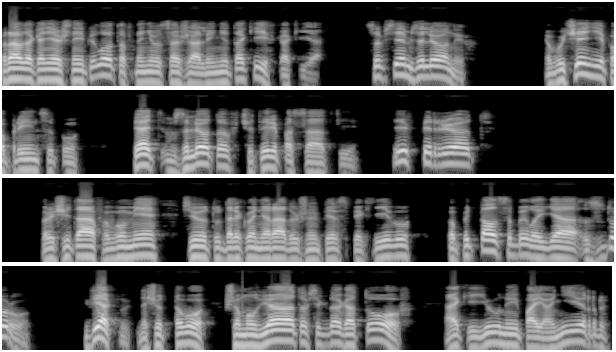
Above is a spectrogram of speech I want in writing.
Правда, конечно, и пилотов на него сажали не таких, как я, совсем зеленых. Обучение по принципу пять взлетов, четыре посадки. И вперед! Просчитав в уме всю эту далеко не радужную перспективу, попытался было я с дуру вякнуть насчет того, что, мол, я-то всегда готов, аки юный пайонир.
